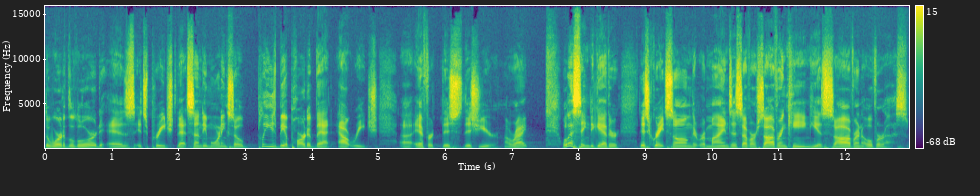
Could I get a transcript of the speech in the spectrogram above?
the word of the Lord as it's preached that Sunday morning. So please be a part of that outreach uh, effort this, this year. All right? Well, let's sing together this great song that reminds us of our sovereign King. He is sovereign over us.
